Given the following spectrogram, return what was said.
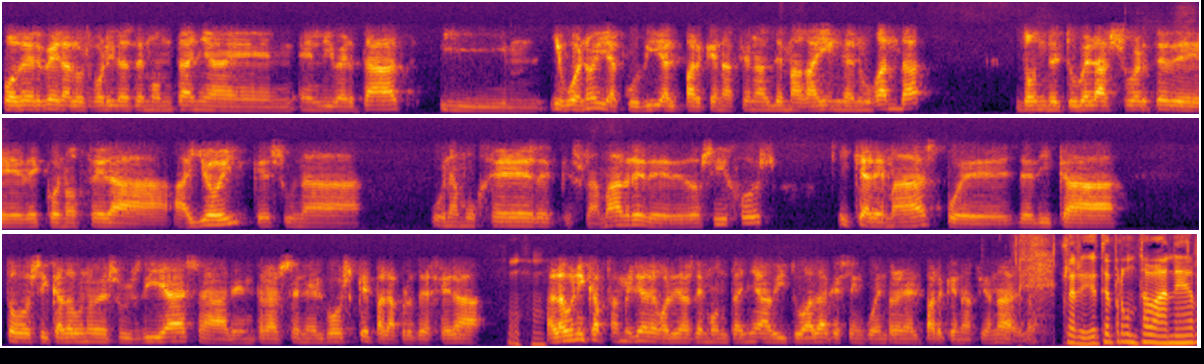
poder ver a los gorilas de montaña en, libertad. Y, bueno, y acudí al Parque Nacional de Magainga en Uganda, donde tuve la suerte de, conocer a, a Joy, que es una, una mujer, que es una madre de, de dos hijos y que además pues dedica todos y cada uno de sus días a adentrarse en el bosque para proteger a, uh -huh. a, la única familia de gorilas de montaña habituada que se encuentra en el Parque Nacional. ¿no? Claro, yo te preguntaba, Aner,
